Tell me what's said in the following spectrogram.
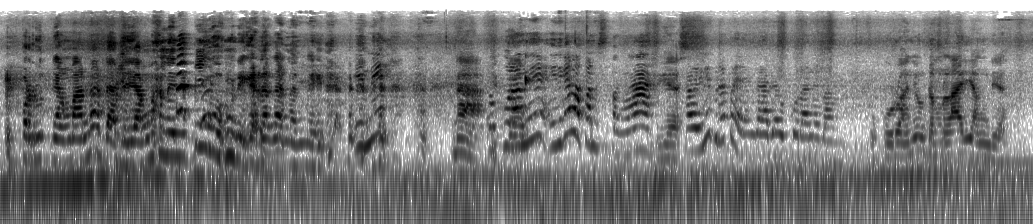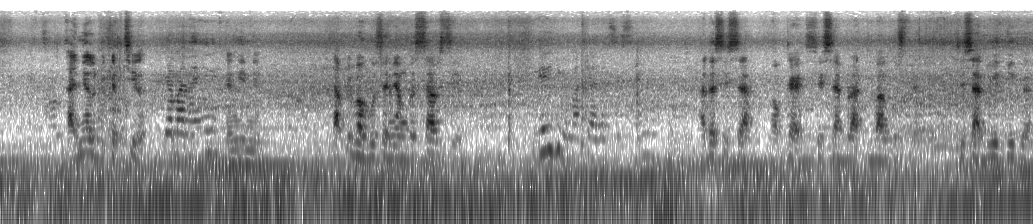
Perut yang mana, dada yang mana ini bingung nih kadang-kadang nih. Ini Nah, itu. ukurannya ini kan delapan setengah. Yes. Kalau ini berapa ya? Nggak ada ukurannya bang. ukurannya udah melayang dia. Kayaknya lebih kecil Yang mana ini? yang ini. Tapi bagusan yang besar sih. Ini masih ada sisa. Oke, sisa berarti bagus deh. Sisa duit juga.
